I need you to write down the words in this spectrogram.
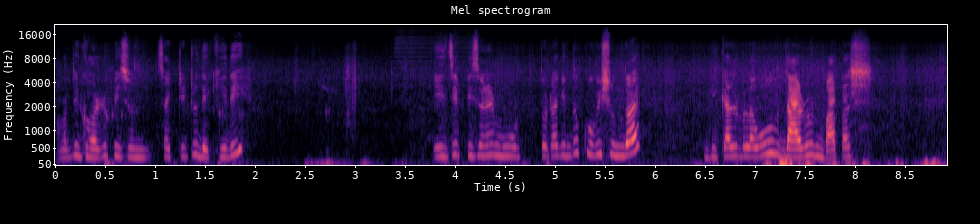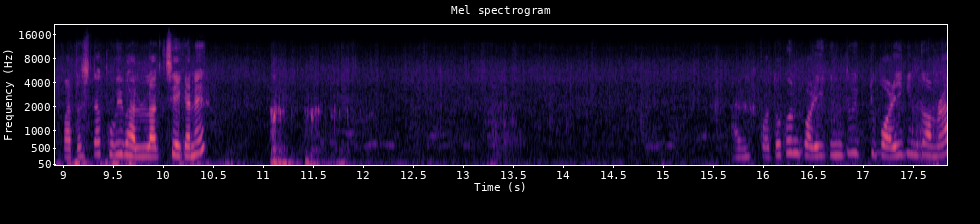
আমাদের ঘরের পিছন সাইডটা একটু দেখিয়ে দিই। এই যে, পিছনের মুহূর্তটা কিন্তু খুবই সুন্দর। বিকালবেলা ও দারুণ বাতাস। বাতাসটা খুবই ভালো লাগছে এখানে। আর কতক্ষণ পরেই কিন্তু, একটু পরেই কিন্তু আমরা,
